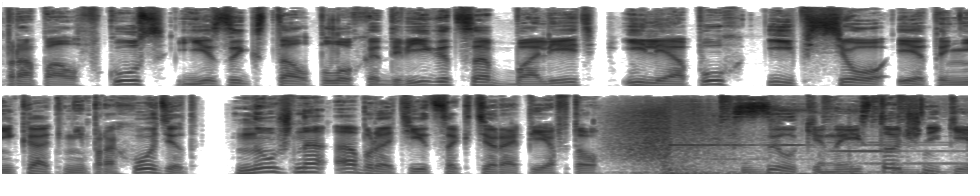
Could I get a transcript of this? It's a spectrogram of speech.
пропал вкус, язык стал плохо двигаться, болеть или опух, и все это никак не проходит, нужно обратиться к терапевту. Ссылки на источники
